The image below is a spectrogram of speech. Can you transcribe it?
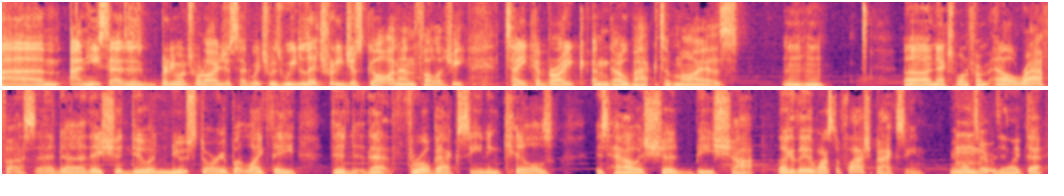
um, and he says pretty much what I just said, which was we literally just got an anthology. Take a break and go back to Myers. Mm-hmm. Uh, next one from El Rafa said uh, they should do a new story, but like they did that throwback scene in Kills is how it should be shot. Like they wants the flashback scene. He mm. wants hmm. everything like that.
